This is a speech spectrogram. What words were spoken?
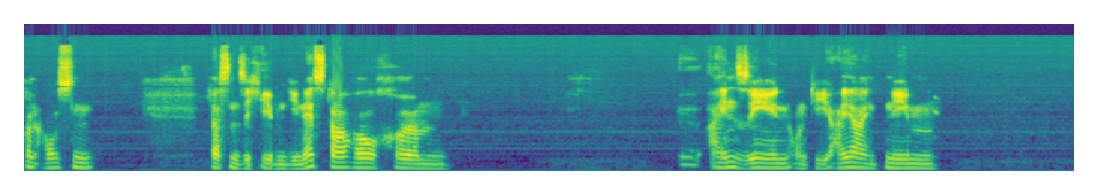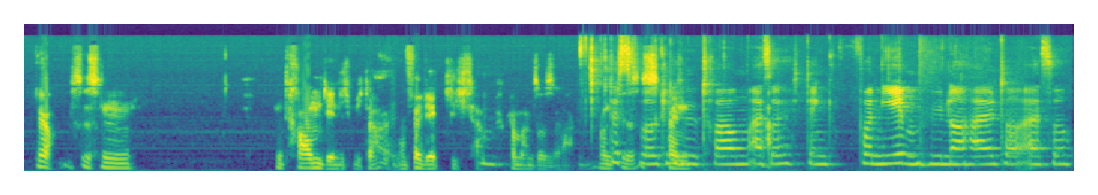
von außen lassen sich eben die Nester auch ähm, einsehen und die Eier entnehmen. Ja, es ist ein ein Traum, den ich mich da verwirklicht habe, kann man so sagen. Und das, ist wirklich kein, ein Traum. Also ich denke von jedem Hühnerhalter. Also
